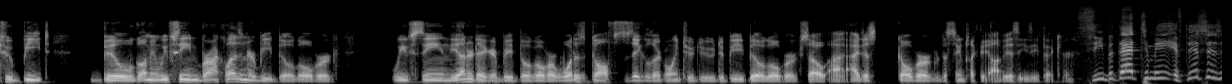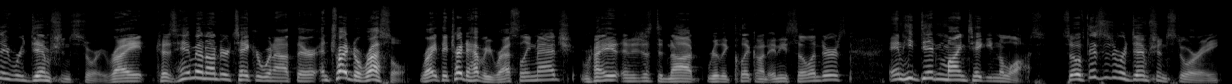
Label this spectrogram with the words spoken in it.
to beat Bill. I mean, we've seen Brock Lesnar beat Bill Goldberg. We've seen The Undertaker beat Bill Goldberg. What is Dolph Ziggler going to do to beat Bill Goldberg? So I, I just Goldberg just seems like the obvious easy pick here. See, but that to me, if this is a redemption story, right? Because him and Undertaker went out there and tried to wrestle, right? They tried to have a wrestling match, right? And it just did not really click on any cylinders. And he didn't mind taking the loss. So if this is a redemption story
